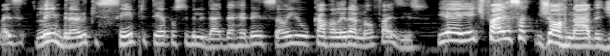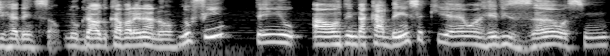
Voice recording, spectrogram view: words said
mas lembrando que sempre tem a possibilidade da redenção e o Cavaleiro Anon faz isso. E aí a gente faz essa jornada de redenção no grau do Cavaleiro Anon. No fim, tem a Ordem da Cadência, que é uma revisão, assim,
